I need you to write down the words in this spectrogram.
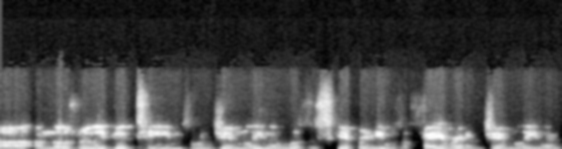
uh, on those really good teams when Jim Leyland was the skipper. He was a favorite of Jim Leyland,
